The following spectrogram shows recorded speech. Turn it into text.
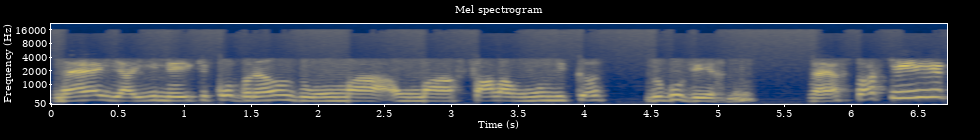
né? E aí meio que cobrando uma, uma fala única do governo, né? Só que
